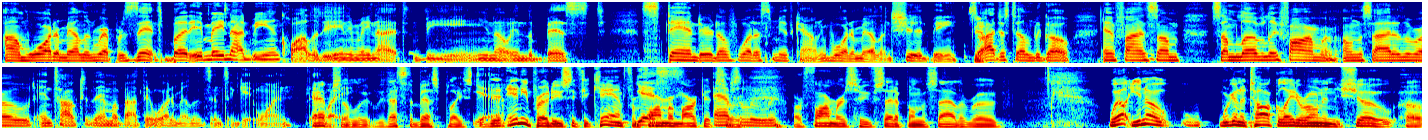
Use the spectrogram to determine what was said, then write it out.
um, watermelon represents, but it may not be in quality and it may not be, you know, in the best standard of what a Smith County watermelon should be. So Yeah. I just tell them to go and find some some lovely farmer on the side of the road and talk to them about their watermelons and to get one. that way. Absolutely. That's the best place to Yeah. get any produce if you can from Yes, farmer markets or- absolutely. Or, farmers who've set up on the side of the road. Well, you know, we're going to talk later on in the show uh,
